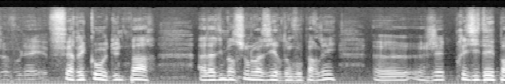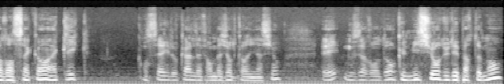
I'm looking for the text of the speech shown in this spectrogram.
Je voulais faire écho d'une part à la dimension loisir dont vous parlez. Euh, J'ai présidé pendant cinq ans un CLIC, Conseil local d'information de coordination, et nous avons donc une mission du département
